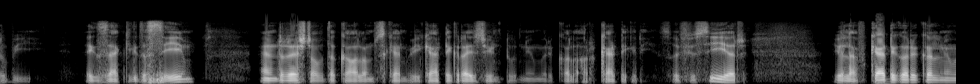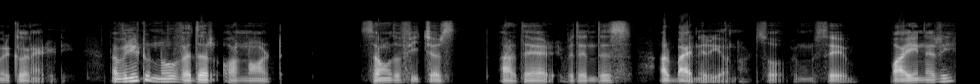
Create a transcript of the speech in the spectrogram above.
to be exactly the same and the rest of the columns can be categorized into numerical or category so if you see here you'll have categorical numerical and ID. now we need to know whether or not some of the features are there within this are binary or not so I'm going to say binary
